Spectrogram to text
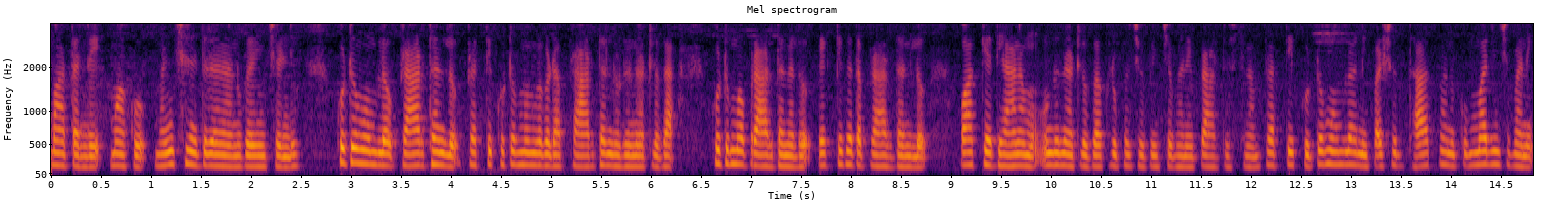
మా తండ్రి మాకు మంచి నిద్రను అనుగ్రహించండి. కుటుంబంలో ప్రార్థనలు ప్రతి కుటుంబంలో కూడా ప్రార్థనలు ఉన్నట్లుగా కుటుంబ ప్రార్థనలు వ్యక్తిగత ప్రార్థనలు వాక్య ధ్యానము ఉండినట్లుగా కృప చూపించమని ప్రార్థిస్తున్నాం. ప్రతి కుటుంబంలోని పరిశుద్ధాత్మను కుమ్మరించమని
